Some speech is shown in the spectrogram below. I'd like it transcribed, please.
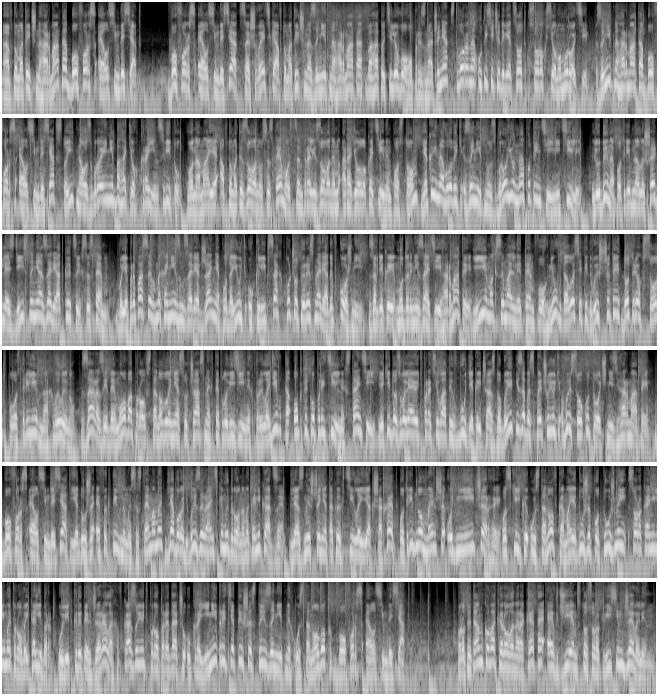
Автоматична гармата Бофорс L-70. Бофорс Л-70 – це шведська автоматична зенітна гармата багатоцільового призначення, створена у 1947 році. Зенітна гармата Бофорс Л-70 стоїть на озброєнні багатьох країн світу. Вона має автоматизовану систему з централізованим радіолокаційним постом, який наводить зенітну зброю на потенційні цілі. Людина потрібна лише для здійснення зарядки цих систем. Боєприпаси в механізм заряджання подають у кліпсах по 4 снаряди в кожній. Завдяки модернізації гармати її максимальний темп вогню вдалося підвищити до 300 пострілів на хвилину. Зараз йде мова про встановлення сучасних тепловізійних приладів та оптикоприцільних станцій, які дозволяють працювати в будь-який час доби і забезпечують високу точність гармати. Бофорс Л-70 є дуже ефективними системами для боротьби з іранськими дронами камікадзе. Для знищення таких цілей, як шахет, потрібно менше однієї черги, оскільки установка має дуже потужний 40-мм калібр. У відкритих джерелах вказують про передачу Україні 36 зенітних установок Бофорс Л-70. Протитанкова керована ракета FGM-148 Джевелін.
